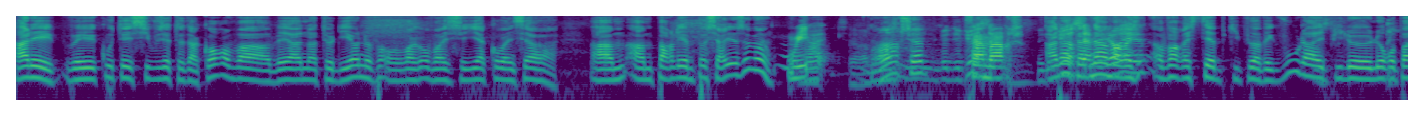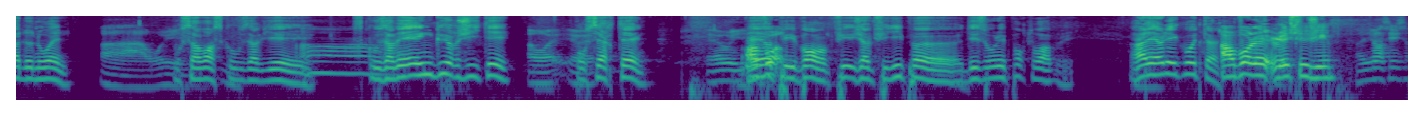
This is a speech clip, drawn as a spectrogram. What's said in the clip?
Hein. Allez, écoutez, si vous êtes d'accord, on va ben, en atelier, on va, on essayer à commencer à, à, en- à en parler un peu sérieusement. Oui. Ouais, Ça marche depuis, Ça marche. En on s'est attendant, on va, on rester un petit peu avec vous là, et puis le, le repas de Noël, Ah oui. pour savoir ce que vous aviez, Ah. ce que vous avez ingurgité Ah ouais, pour ouais. certains. Eh oui. Et puis bon, Jean-Philippe, euh, désolé pour toi. mais- Allez, on écoute. Envoie le, le sujet. Allez, Francis.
